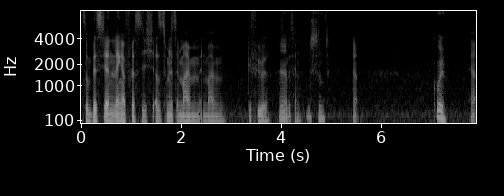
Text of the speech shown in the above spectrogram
so ein bisschen längerfristig, also zumindest in meinem, in meinem Gefühl so Ja. ein bisschen. Das stimmt. Ja. Cool. Ja,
